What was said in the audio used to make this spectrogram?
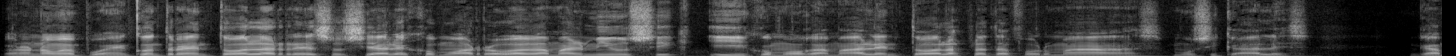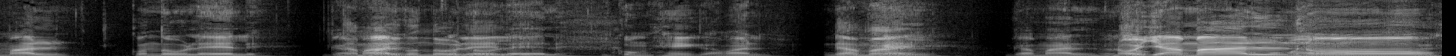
Bueno, no, me pueden encontrar en todas las redes sociales como arroba Gamal Music y como Gamal en todas las plataformas musicales. Gamal con doble L. Gamal con doble L. Y con G, Gamal. Gamal. Gamal. No, No Yamal, no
